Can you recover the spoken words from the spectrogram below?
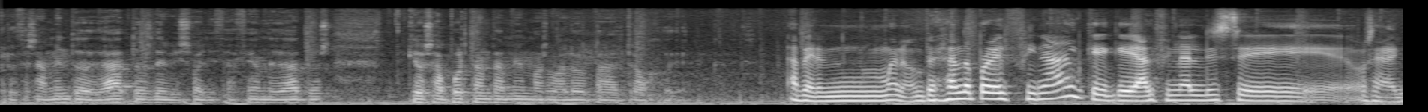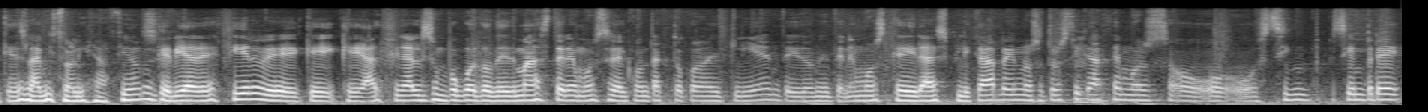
procesamiento de datos, de visualización de datos, que os aportan también más valor para el trabajo de a ver, bueno, empezando por el final, que, al final es, eh, o sea, que es la visualización, quería decir eh, que, al final es un poco donde más tenemos el contacto con el cliente y donde tenemos que ir a explicarle. Nosotros sí que hacemos, o, siempre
